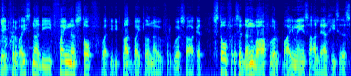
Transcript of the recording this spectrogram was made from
Jy het verwys na die fyner stof wat hierdie platbuitel nou veroorsaak het. Stof is 'n ding waarvoor baie mense allergies is.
